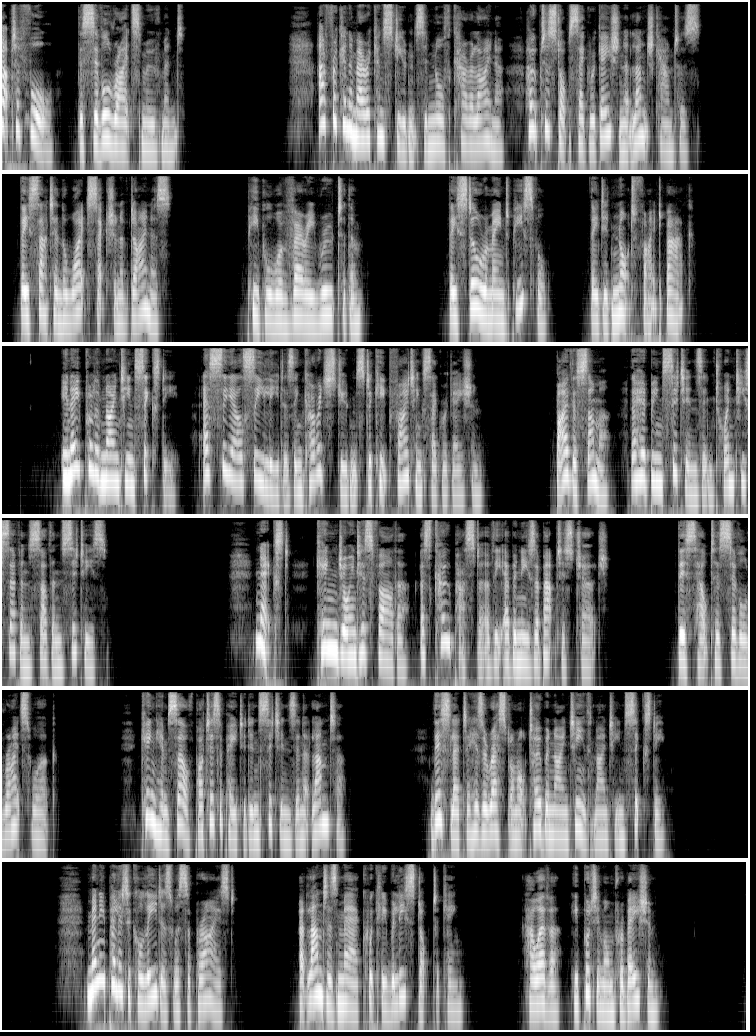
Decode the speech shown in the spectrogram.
Chapter 4 The Civil Rights Movement African American students in North Carolina hoped to stop segregation at lunch counters. They sat in the white section of diners. People were very rude to them. They still remained peaceful. They did not fight back. In April of 1960, SCLC leaders encouraged students to keep fighting segregation. By the summer, there had been sit ins in 27 southern cities. Next, King joined his father as co pastor of the Ebenezer Baptist Church. This helped his civil rights work. King himself participated in sit ins in Atlanta. This led to his arrest on October 19, 1960. Many political leaders were surprised. Atlanta's mayor quickly released Dr. King. However, he put him on probation.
